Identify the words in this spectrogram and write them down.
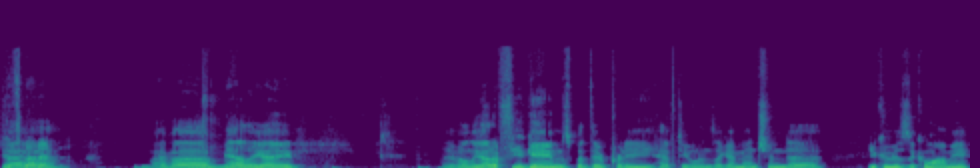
That's about uh, it. I've uh yeah, like I I've only got a few games, but they're pretty hefty ones. Like I mentioned, uh Yakuza Kiwami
